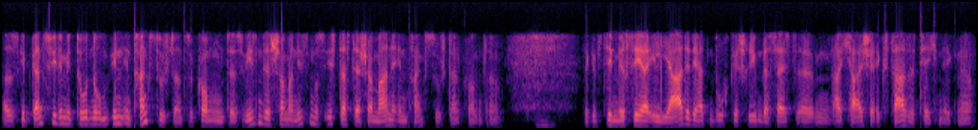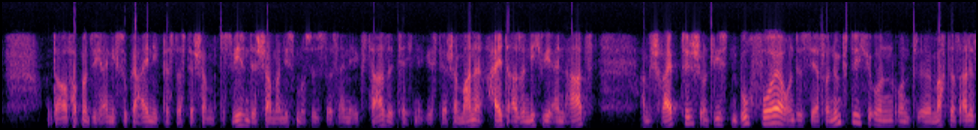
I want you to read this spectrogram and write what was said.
Also es gibt ganz viele Methoden, um in, in Trancezustand zu kommen. Und das Wesen des Schamanismus ist, dass der Schamane in Trancezustand kommt. Ja. Da gibt es den Mircea Iliade, der hat ein Buch geschrieben, das heißt ähm, archaische Ekstasetechnik. Ne? Und darauf hat man sich eigentlich so geeinigt, dass das der Scham das Wesen des Schamanismus ist, dass eine Ekstasetechnik ist. Der Schamane heilt also nicht wie ein Arzt, am Schreibtisch und liest ein Buch vorher und ist sehr vernünftig und, und äh, macht das alles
